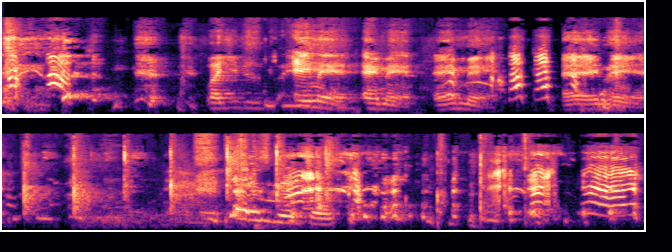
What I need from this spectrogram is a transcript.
like you just, Amen, Amen, Amen, Amen. Amen. That is good, folks.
